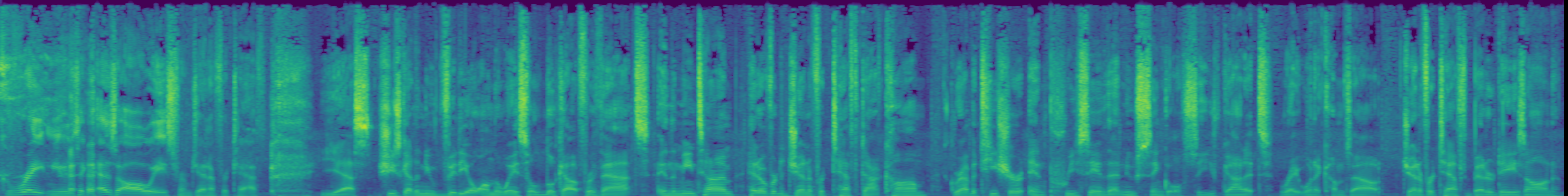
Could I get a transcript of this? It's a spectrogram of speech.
Great music, as always, from Jennifer Tefft. Yes, she's got a new video on the way, so look out for that. In the meantime, head over to jennifertefft.com, grab a t shirt, and pre save that new single so you've got it right when it comes out. Jennifer Tefft, Better Days on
